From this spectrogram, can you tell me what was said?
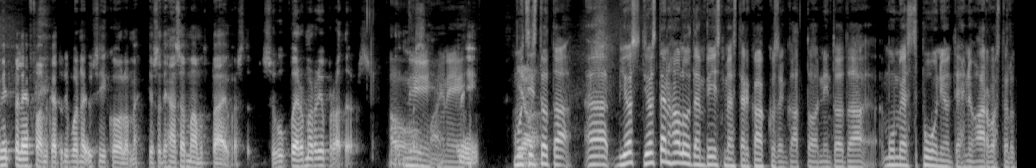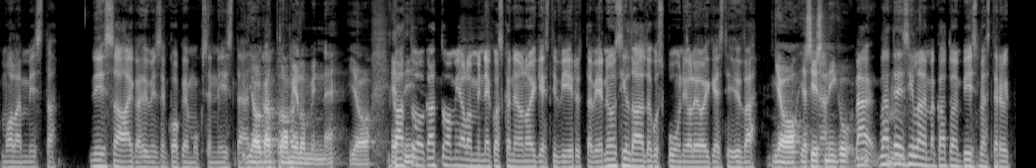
Mietipä leffa, mikä tuli vuonna 1993, jossa tehdään samaa, mutta päinvastoin. Super Mario Brothers. Oh, niin, niin. niin. Mutta siis tota, äh, jos, jos tämän haluaa tämän Beastmaster 2 katsoa, niin tota, mun mielestä Spooni on tehnyt arvostelut molemmista niissä saa aika hyvin sen kokemuksen niistä. Joo, katsoo tuota, mieluummin ne. Joo. Katsoo, niin... katsoo mieluummin ne, koska ne on oikeasti viihdyttäviä. Ne on siltä ajalta, kun Spooni oli oikeasti hyvä. Joo, ja siis ja niinku... Mä, mä tein mm. sillä että mä katsoin Beastmaster 1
